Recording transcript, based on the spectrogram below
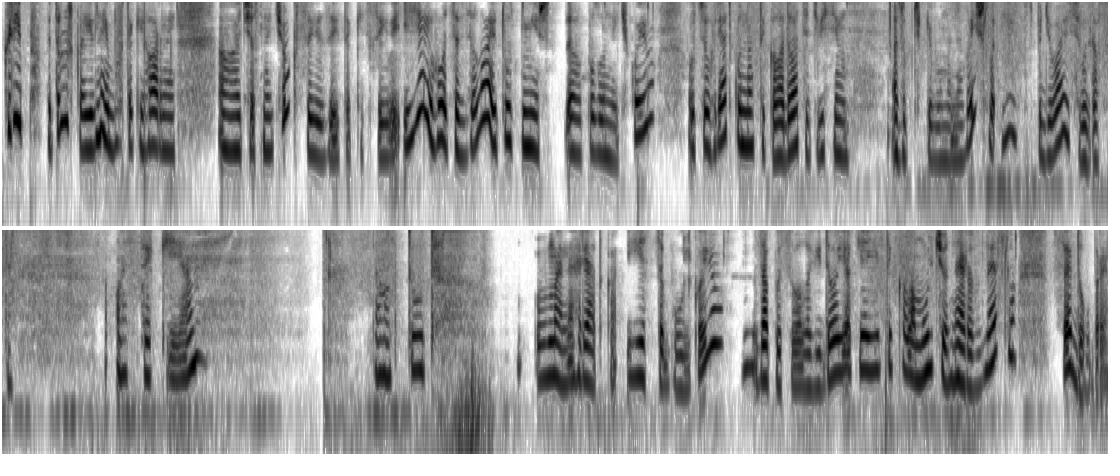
кріп, петрушка, і в неї був такий гарний е, чесничок сизий, такий сивий. І я його це взяла і тут між е, полуничкою оцю грядку натикала. 28 зубчиків у мене вийшло і сподіваюсь, виросте. Ось таке. Так, тут в мене грядка із цибулькою. Записувала відео, як я її тикала, мульчу не рознесло, все добре.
